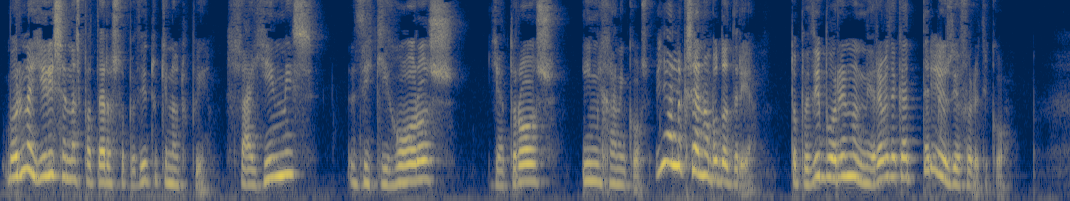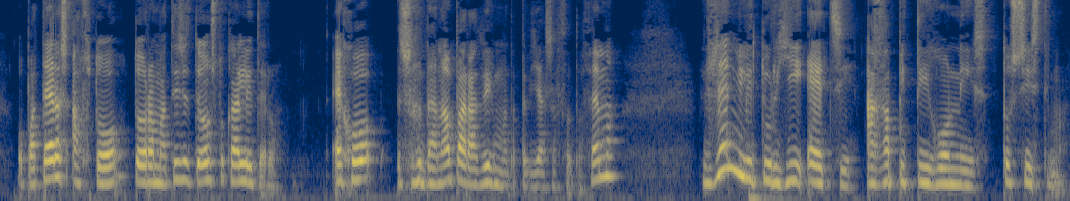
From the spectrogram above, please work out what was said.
Μπορεί να γυρίσεις ένας πατέρας στο παιδί του και να του πει «Θα γίνεις δικηγόρος γιατρός ή μηχανικός. Διάλεξε ένα από τα τρία. Το παιδί μπορεί να ονειρεύεται κάτι τελείως διαφορετικό. Ο πατέρας αυτό το οραματίζεται ως το καλύτερο. Έχω ζωντανά παραδείγματα, παιδιά, σε αυτό το θέμα. Δεν λειτουργεί έτσι, αγαπητοί γονείς, το σύστημα.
